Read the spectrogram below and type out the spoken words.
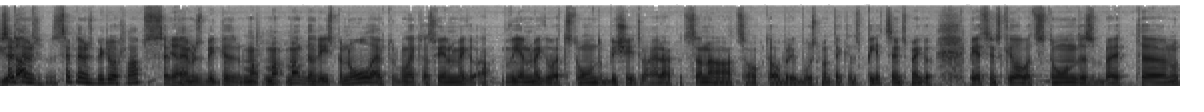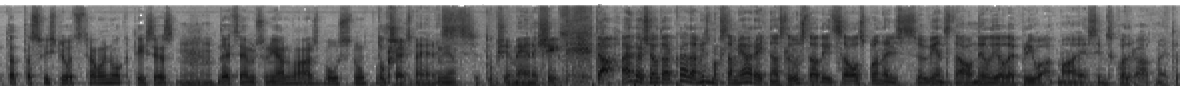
Septembris, septembris bija ļoti labs. Septembris bija gan- man, man, man gandrīz par nulēm. Tur, man liekas, viena, mega, viena megawatu stundu bija šī vairāk. Pat sanāca, oktobrī būs man liekas 500, mega, 500 kWh. Bet nu, tad tas viss ļoti strauji nokritīsies. Mm -hmm. Decembris un janvārs būs. Nu, Tukšais mēnesis, tukšie mēneši. Tā, Aigars jautā, ar kādām izmaksām jārēķinās, lai uzstādītu saules paneļus viens stāvu nelielai privātmājai, 100 km2.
